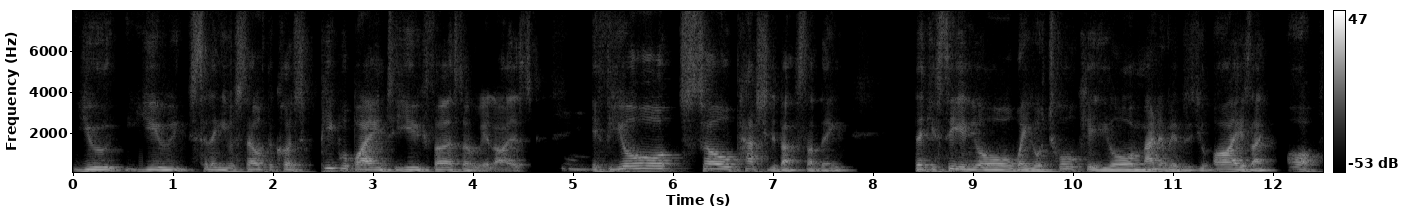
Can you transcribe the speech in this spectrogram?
you you selling yourself because people buy into you first, I realized. If you're so passionate about something, they can see in your way you're talking, your mannerisms, your eyes, like, oh,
